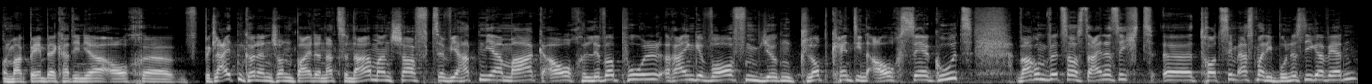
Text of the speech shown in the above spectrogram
Und Marc Beinberg hat ihn ja auch äh, begleiten können, schon bei der Nationalmannschaft. Wir hatten ja Marc auch Liverpool reingeworfen. Jürgen Klopp kennt ihn auch sehr gut. Warum wird es aus deiner Sicht äh, trotzdem erstmal die Bundesliga werden?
